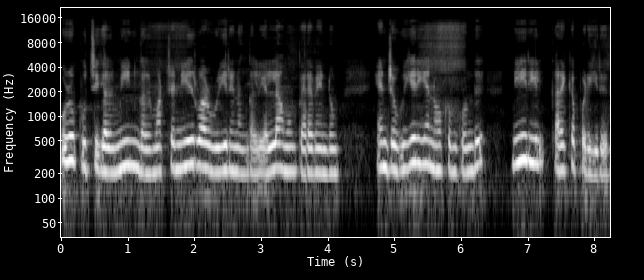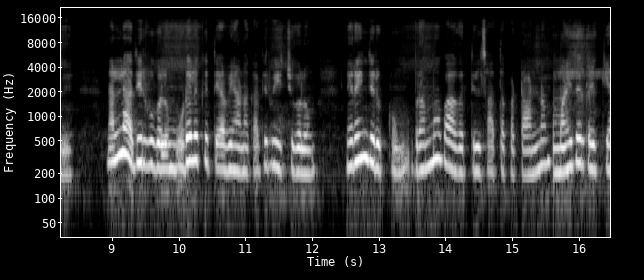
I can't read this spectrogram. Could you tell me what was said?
புழு பூச்சிகள் மீன்கள் மற்ற நீர்வாழ் உயிரினங்கள் எல்லாமும் பெற வேண்டும் என்ற உயரிய நோக்கம் கொண்டு நீரில் கரைக்கப்படுகிறது. நல்ல அதிர்வுகளும் உடலுக்கு தேவையான கதிர்வீச்சுகளும் நிறைந்திருக்கும் பிரம்ம பாகத்தில் சாத்தப்பட்ட அன்னம் மனிதர்களுக்கே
